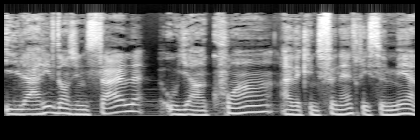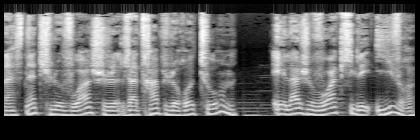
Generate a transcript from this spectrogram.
il arrive dans une salle où il y a un coin avec une fenêtre, il se met à la fenêtre, je le vois, j'attrape, je le retourne et là je vois qu'il est ivre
